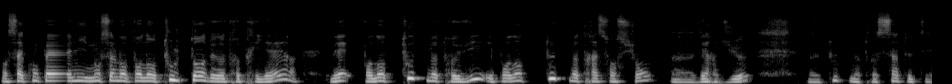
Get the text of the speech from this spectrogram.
en sa compagnie, non seulement pendant tout le temps de notre prière, mais pendant toute notre vie et pendant toute notre ascension euh, vers Dieu, euh, toute notre sainteté.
